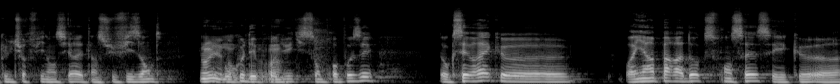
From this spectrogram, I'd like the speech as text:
culture financière est insuffisante pour beaucoup des produits qui sont proposés. Donc c'est vrai que il y a un paradoxe français, c'est que euh,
